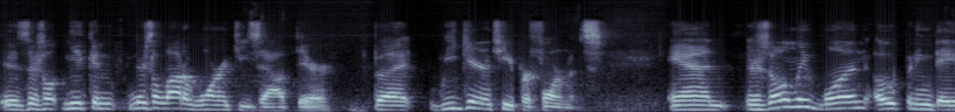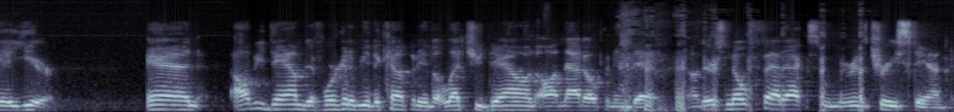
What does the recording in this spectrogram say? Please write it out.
is there's a, you can there's a lot of warranties out there, but we guarantee performance. And there's only one opening day a year, and I'll be damned if we're going to be the company that lets you down on that opening day. Now, there's no FedEx when you're in the tree stand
